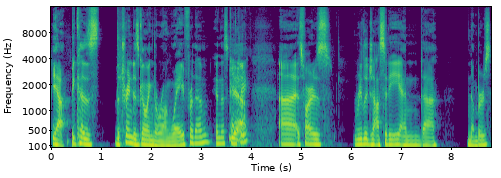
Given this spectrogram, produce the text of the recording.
Yeah, because the trend is going the wrong way for them in this country, uh, as far as religiosity and uh, numbers.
